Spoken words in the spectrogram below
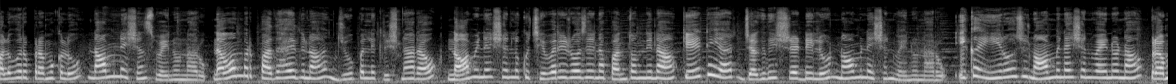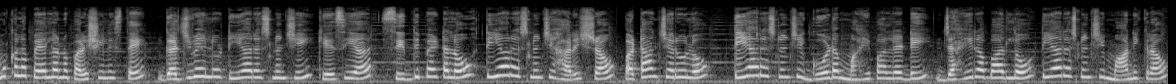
పలువురు ప్రముఖులు నామినేషన్స్ వేయనున్నారు. నవంబర్ పదహైదున జూపల్లి కృష్ణారావు నామినేషన్లకు చివరి రోజైన పంతొమ్మిదిన కేటీఆర్ జగదీష్ రెడ్డిలు నామినేషన్ వేయనున్నారు. ఇక ఈ రోజు నామినేషన్ వేయనున్న ప్రముఖుల పేర్లను పరిశీలిస్తే గజ్వేల్లో టీఆర్ఎస్ నుంచి కేసీఆర్ సిద్దిపేటలో టీఆర్ఎస్ నుంచి హరీష్ రావు పటాన్ చెరువులో టీఆర్ఎస్ నుంచి గూడెం మహిపాల్ రెడ్డి జహీరాబాద్లో టీఆర్ఎస్ నుంచి మాణిక్ రావు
